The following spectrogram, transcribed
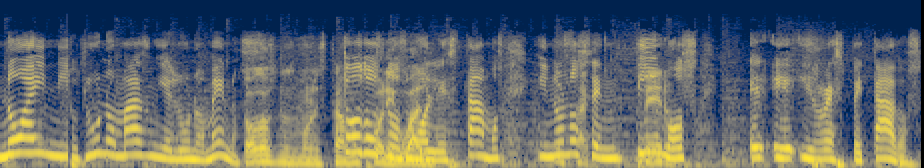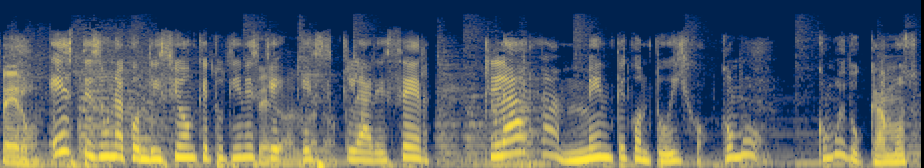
No hay ni el uno más ni el uno menos. Todos nos molestamos Todos por nos igual. molestamos y no nos sentimos eh, eh, irrespetados. Pero. Esta es una condición que tú tienes Pero, que Álvaro. esclarecer claramente con tu hijo. ¿Cómo, ¿Cómo educamos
